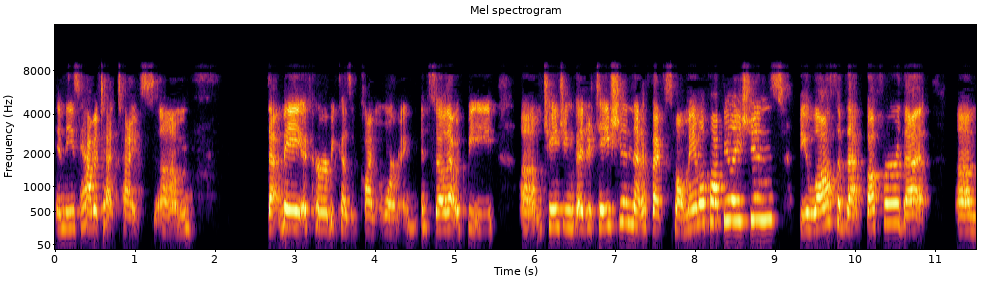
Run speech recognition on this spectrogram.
in these habitat types um, that may occur because of climate warming. And so that would be um, changing vegetation that affects small mammal populations, the loss of that buffer that um,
